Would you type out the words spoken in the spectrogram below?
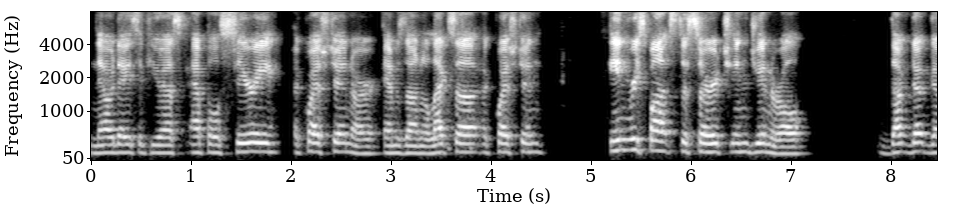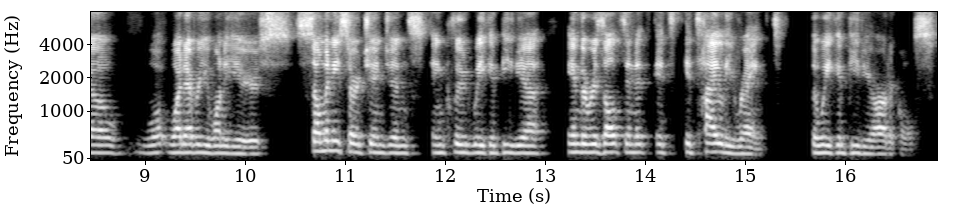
Nowadays, if you ask Apple Siri a question or Amazon Alexa a question, in response to search in general, DuckDuckGo, wh whatever you want to use, so many search engines include Wikipedia in the results and it, it's, it's highly ranked, the Wikipedia articles.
